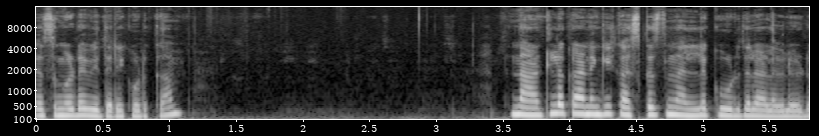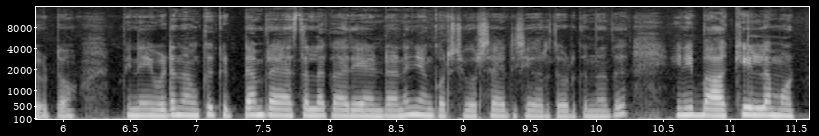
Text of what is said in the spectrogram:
കസും കൂടെ വിതറി കൊടുക്കാം. നാട്ടിലൊക്കെ ആണെങ്കിൽ കസ്കസ് നല്ല കൂടുതൽ അളവിലിടും കേട്ടോ. പിന്നെ ഇവിടെ നമുക്ക് കിട്ടാൻ പ്രയാസമുള്ള കാര്യമായതുകൊണ്ടാണ് ഞാൻ കുറച്ച് കുറച്ചായിട്ട് ചേർത്ത് കൊടുക്കുന്നത്. ഇനി ബാക്കിയുള്ള മുട്ട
